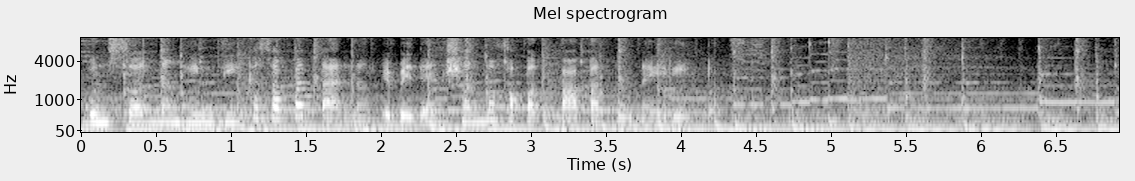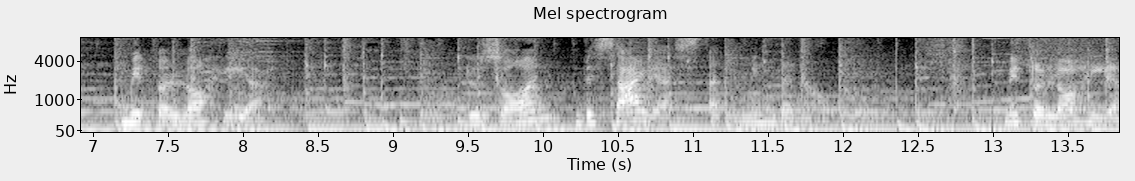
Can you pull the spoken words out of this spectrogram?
bunsod ng hindi kasapatan ng ebidensyang makapagpapatunay rito. Mitolohiya. Luzon, Visayas at Mindanao. Mitolohiya.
